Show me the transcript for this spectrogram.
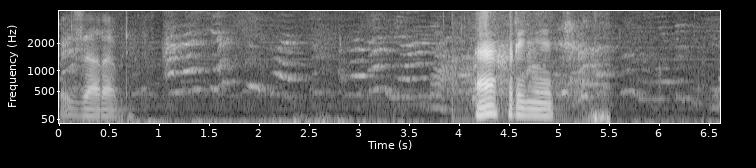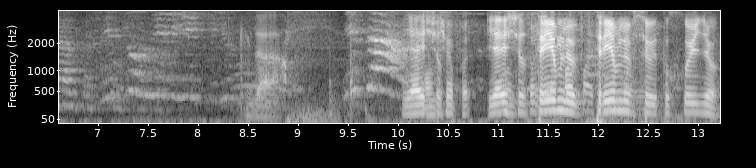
Жара, блядь. Охренеть. Да. Я Он еще, чё, я он еще стремлю не всю эту хуйню.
